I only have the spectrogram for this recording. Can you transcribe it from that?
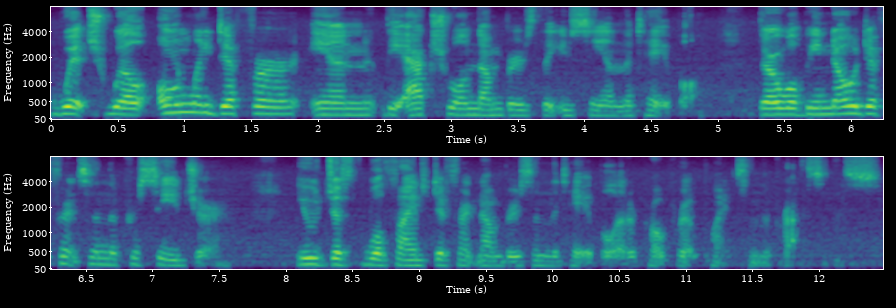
which will only differ in the actual numbers that you see in the table. There will be no difference in the procedure. You just will find different numbers in the table at appropriate points in the process.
